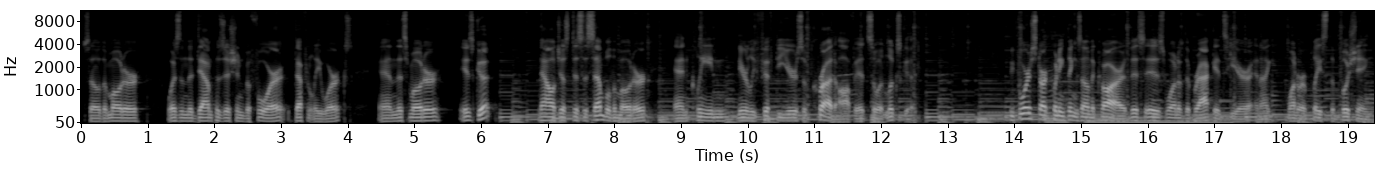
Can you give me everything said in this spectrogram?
So the motor was in the down position before, it definitely works. And this motor is good. Now I'll just disassemble the motor and clean nearly 50 years of crud off it so it looks good. Before I start putting things on the car, this is one of the brackets here and I want to replace the bushing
